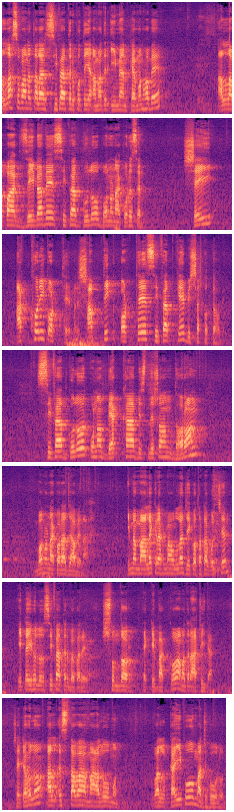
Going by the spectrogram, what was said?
আল্লাহ সুবাহ তালার সিফাতের প্রতি আমাদের ইমান কেমন হবে? আল্লাহ পাক যেভাবে সিফাতগুলো বর্ণনা করেছেন, সেই আক্ষরিক অর্থে মানে শাব্দিক অর্থে সিফাতকে বিশ্বাস করতে হবে। সিফাতগুলোর কোনো ব্যাখ্যা, বিশ্লেষণ, ধরন বর্ণনা করা যাবে না। ইমাম মালেক রাহমাউল্লাহ যে কথাটা বলছেন, এটাই হলো সিফাতের ব্যাপারে সুন্দর একটি বাক্য, আমাদের আকিদা। সেটা হলো আল ইস্তাওয়া মালুমুন ওয়াল কাইফু মাজহুলুন।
